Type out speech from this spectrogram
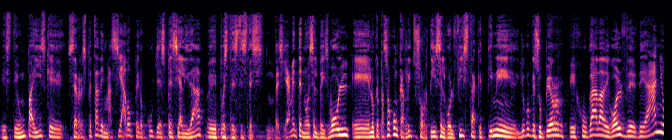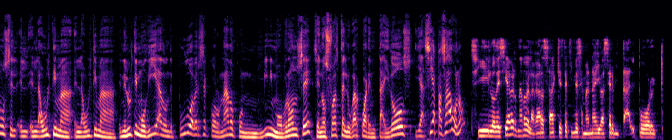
Este, un país que se respeta demasiado, pero cuya especialidad, eh, pues decididamente no es el béisbol. Eh, lo que pasó con Carlitos Ortiz, el golfista, que tiene, yo creo que su peor eh, jugada de golf de, de años el- el- en la última, en la última, en el último día donde pudo haberse coronado con mínimo bronce, se nos fue hasta el lugar 42 y así ha pasado, ¿no? Sí, lo decía Bernardo de la Garza, que este fin de semana iba a ser vital porque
